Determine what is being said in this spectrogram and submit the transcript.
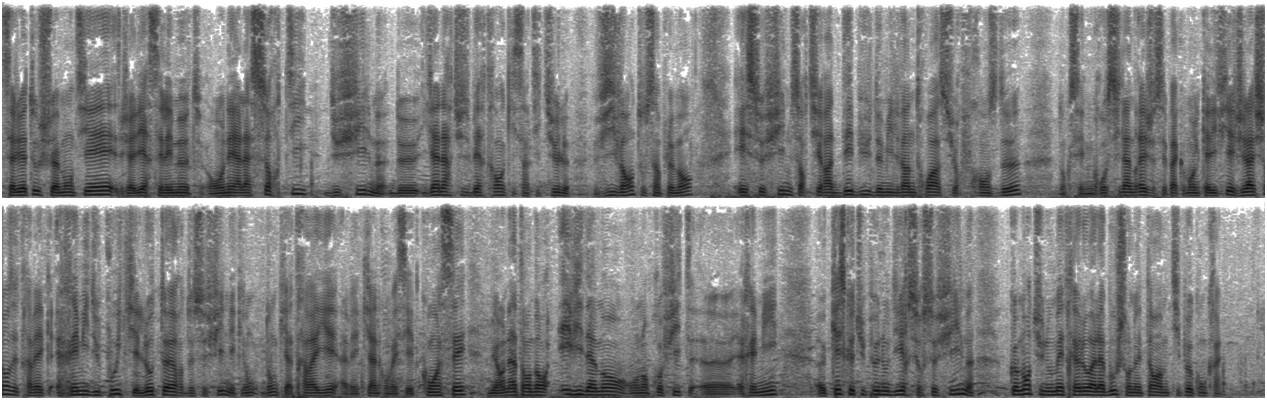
Salut à tous, je suis à Montier. J'allais dire c'est l'émeute. On est à la sortie du film de Yann Arthus Bertrand qui s'intitule Vivant tout simplement. Et ce film sortira début 2023 sur France 2. Donc c'est une grosse cylindrée, je ne sais pas comment le qualifier. J'ai la chance d'être avec Rémi Dupouille qui est l'auteur de ce film et qui a travaillé avec Yann qu'on va essayer de coincer. Mais en attendant, évidemment, on en profite. Euh, Rémi, euh, qu'est-ce que tu peux nous dire sur ce film? Comment tu nous mettrais l'eau à la bouche en étant un petit peu concret?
